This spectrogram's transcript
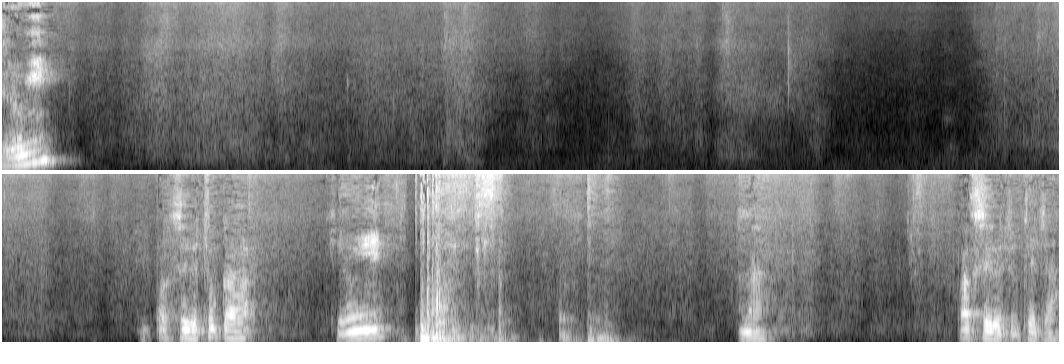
재롱이? 이 박스에 줄까? 재롱이? 하나? 박스에 줄게, 자.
